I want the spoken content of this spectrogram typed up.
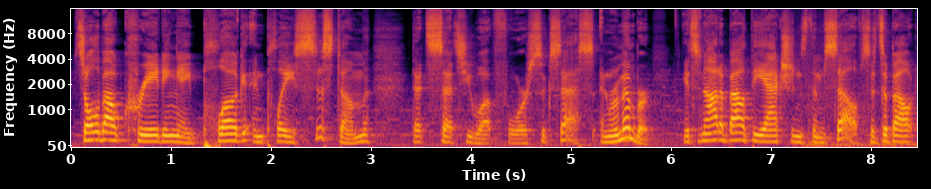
It's all about creating a plug and play system that sets you up for success. And remember, it's not about the actions themselves. It's about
